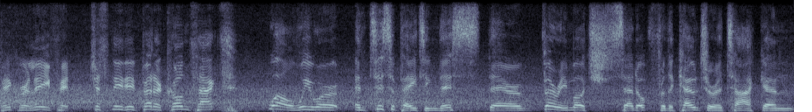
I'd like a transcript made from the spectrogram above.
Big relief, it just needed better contact. Well, we were anticipating this. They're very much set up for the counter-attack, and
